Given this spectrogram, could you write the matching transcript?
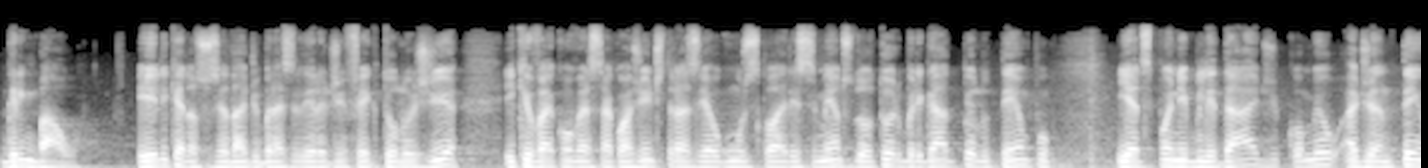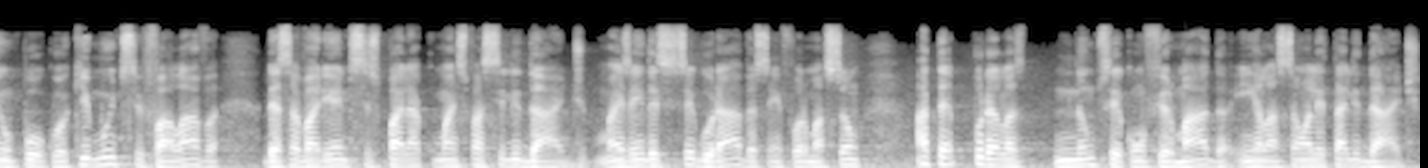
Grimbal. Ele que é da Sociedade Brasileira de Infectologia e que vai conversar com a gente, trazer alguns esclarecimentos. Doutor, obrigado pelo tempo e a disponibilidade. Como eu adiantei um pouco aqui, muito se falava dessa variante se espalhar com mais facilidade, mas ainda se segurava essa informação, até por ela não ser confirmada em relação à letalidade.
